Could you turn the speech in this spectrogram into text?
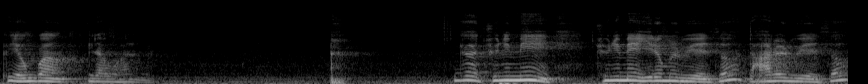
그 영광이라고 하는 거예요. 그러니까 주님이 주님의 이름을 위해서 나를 위해서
